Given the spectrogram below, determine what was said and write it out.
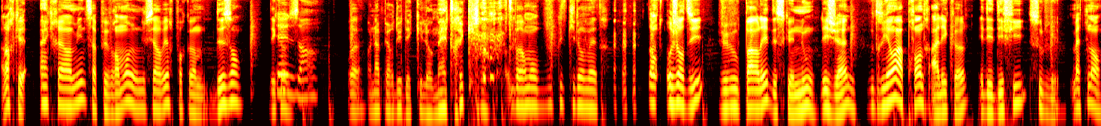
Alors qu'un crayon à mine, ça peut vraiment nous servir pour comme deux ans d'école. Deux ans. On a perdu des kilomètres. et kilomètres. Vraiment beaucoup de kilomètres. Donc aujourd'hui, je vais vous parler de ce que nous, les jeunes, voudrions apprendre à l'école et des défis soulevés. Maintenant,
